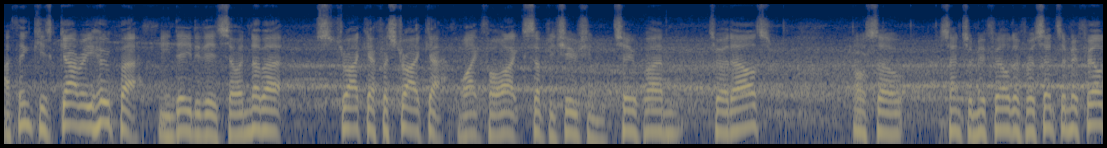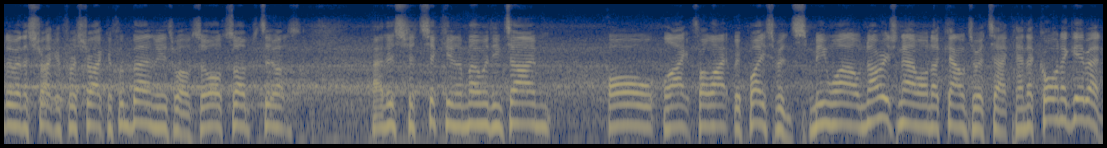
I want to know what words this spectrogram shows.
I think is Gary Hooper. Indeed, it is. So another striker for striker, like for like substitution. Two um, two Adels. Also, central midfielder for a centre midfielder and a striker for a striker from Burnley as well. So all substitutes at this particular moment in time all like for like replacements. Meanwhile, Norwich now on a counter attack and a corner given.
